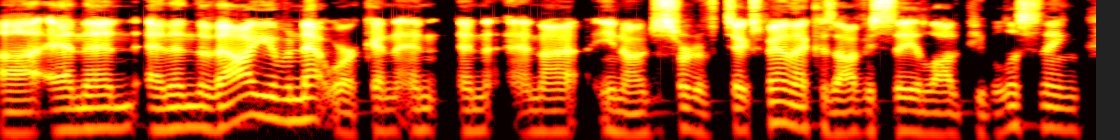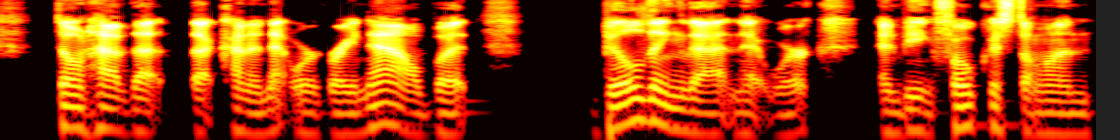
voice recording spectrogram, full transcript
uh, and then and then the value of a network and and and and I you know just sort of to expand that because obviously a lot of people listening don't have that that kind of network right now but building that network and being focused on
